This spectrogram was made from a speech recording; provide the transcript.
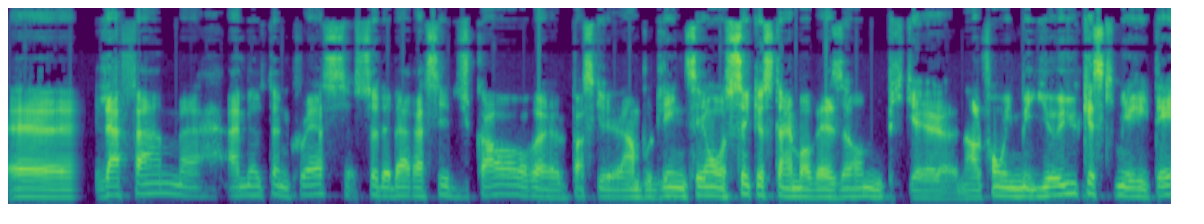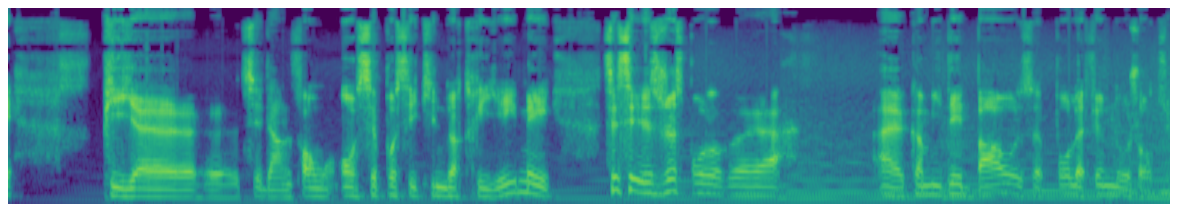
la femme à Milton Crest se débarrasser du corps parce qu'en bout de ligne, on sait que c'est un mauvais homme, puis que dans le fond, il, il a eu qu'est-ce qu'il méritait. Puis, euh, euh dans le fond, on ne sait pas c'est qui le meurtrier, mais c'est juste pour euh, euh, comme idée de base pour le film d'aujourd'hui.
